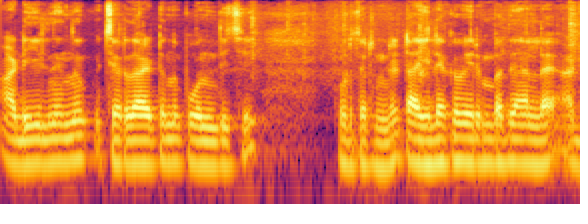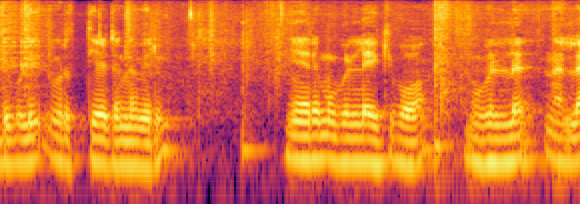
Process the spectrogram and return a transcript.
അടിയിൽ നിന്ന് ചെറുതായിട്ടൊന്ന് പൊന്തിച്ച് കൊടുത്തിട്ടുണ്ട്. ടൈലൊക്കെ വരുമ്പോൾ അത് നല്ല അടിപൊളി വൃത്തിയായിട്ട് തന്നെ വരും. നേരെ മുകളിലേക്ക് പോവാം. മുകളിൽ നല്ല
